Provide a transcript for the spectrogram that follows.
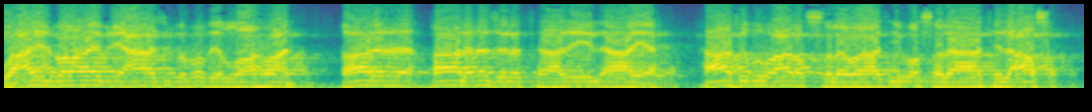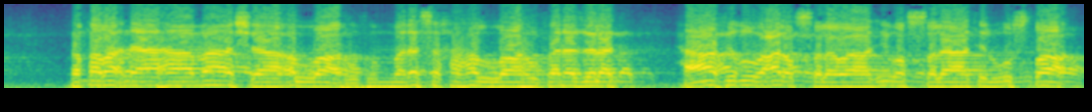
وعن البراء بن عازب رضي الله عنه قال قال نزلت هذه الآية حافظوا على الصلوات وصلاة العصر. فقرأناها ما شاء الله ثم نسخها الله فنزلت حافظوا على الصلوات والصلاة الوسطى.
